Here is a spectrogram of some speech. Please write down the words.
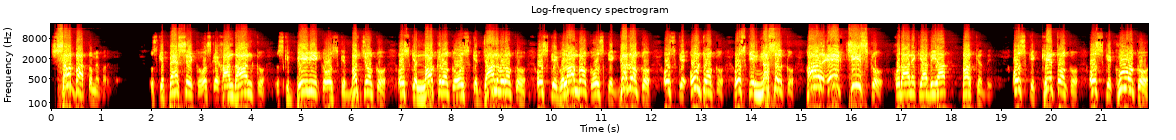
سب باتوں میں برکت اس کے پیسے کو، اس کے خاندان کو، اس کی بیوی کو، اس کے بچوں کو، اس کے نوکروں کو، اس کے جانوروں کو، اس کے غلاموں کو، اس کے گدوں کو، اس کے اونٹوں کو، اس کی نسل کو، ہر ایک چیز کو خدا نے کیا دیا؟ برکت دی۔ اس کے کھیتوں کو اس کے کنو کو،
